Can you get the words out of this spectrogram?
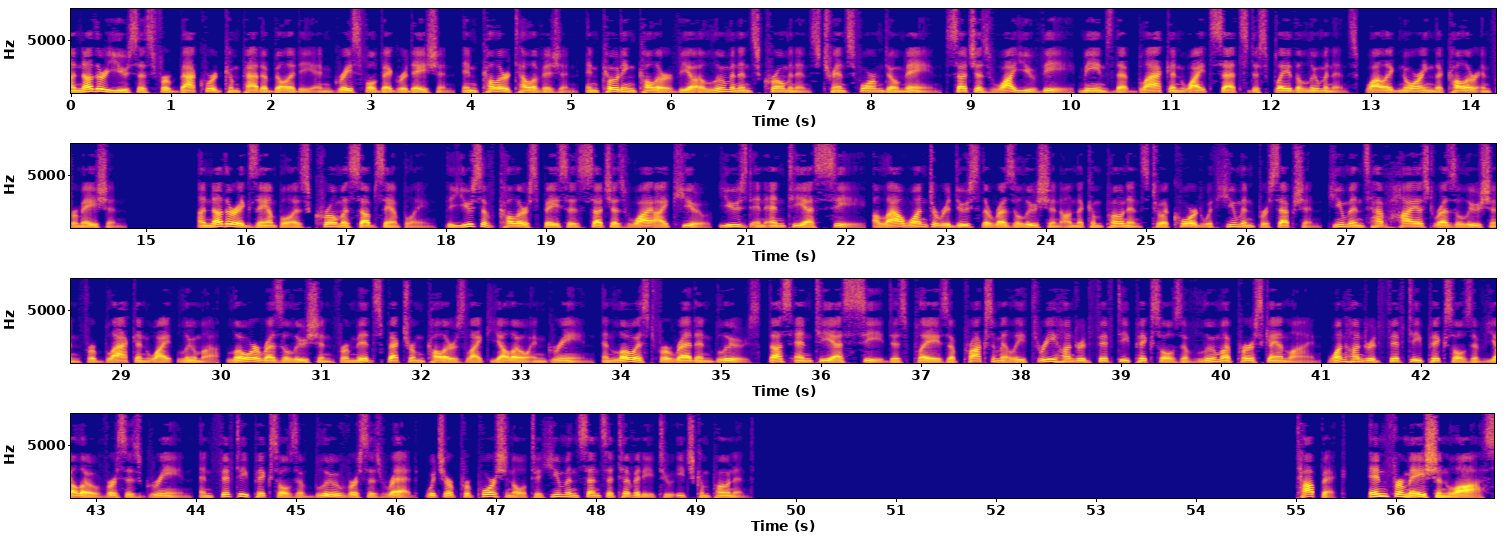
Another use is for backward compatibility and graceful degradation. In color television, encoding color via a luminance-chrominance transform domain such as YUV means that black and white sets display the luminance, while ignoring the color information. Another example is chroma subsampling. The use of color spaces such as YIQ, used in NTSC, allow one to reduce the resolution on the components to accord with human perception. Humans have highest resolution for black and white luma, lower resolution for mid-spectrum colors like yellow and green, and lowest for red and blues. Thus NTSC displays approximately 350 pixels of luma per scanline, 150 pixels of yellow versus green, and 50 pixels of blue blue versus red, which are proportional to human sensitivity to each component. Topic: Information loss.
